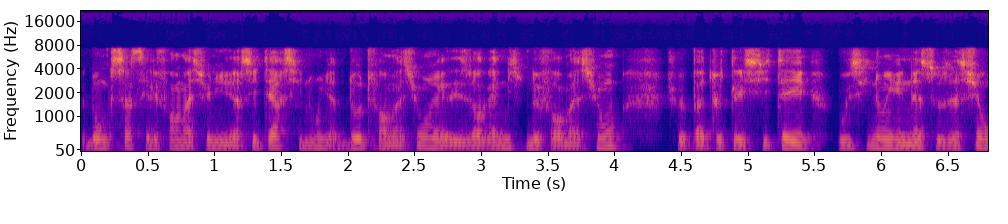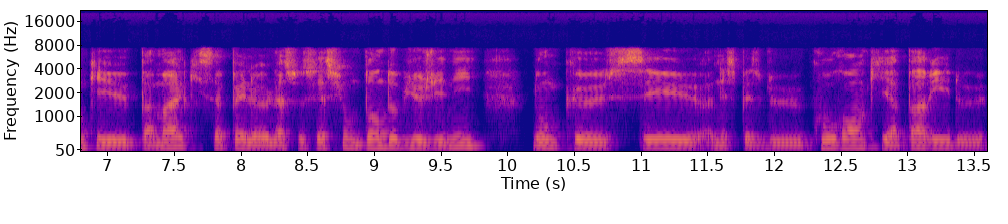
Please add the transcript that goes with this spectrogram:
Donc ça, c'est les formations universitaires. Sinon, il y a d'autres formations. Il y a des organismes de formation. Je ne veux pas toutes les citer. Ou sinon, il y a une association qui est pas mal, qui s'appelle euh, l'association d'endobiogénie. Donc euh, c'est un espèce de courant qui est à Paris de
